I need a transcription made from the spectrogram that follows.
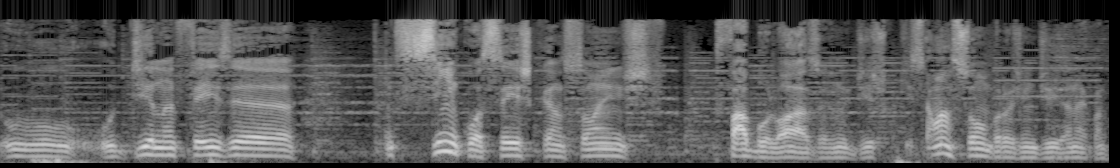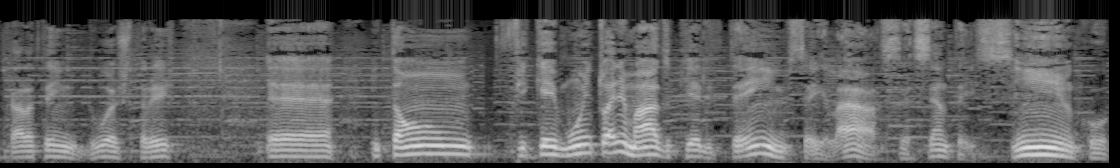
o, o, Dylan fez é, cinco ou seis canções fabulosas no disco, que isso é uma sombra hoje em dia, né? Quando o cara tem duas, três. É, então, fiquei muito animado, que ele tem, sei lá, 65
